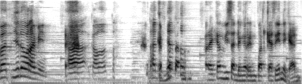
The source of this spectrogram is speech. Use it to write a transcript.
but you know what I mean. Uh, kalau tadinya tuh mereka bisa dengerin podcast ini kan?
